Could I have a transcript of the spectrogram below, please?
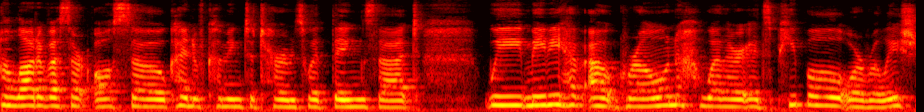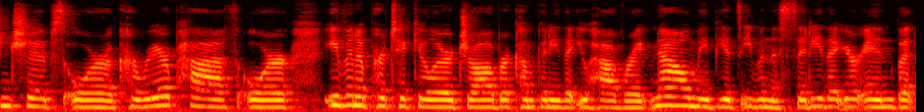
a lot of us are also kind of coming to terms with things that we maybe have outgrown, whether it's people or relationships or a career path or even a particular job or company that you have right now. Maybe it's even the city that you're in, but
